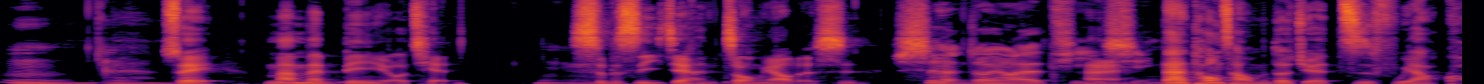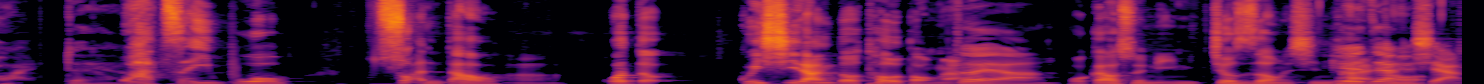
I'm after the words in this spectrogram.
嗯嗯，所以慢慢变有钱。是不是一件很重要的事？是很重要的提醒。但通常我们都觉得致富要快。对，哇，这一波赚到，我都归西郎都透懂啊。对啊，我告诉你，你就是这种心态。越这样想，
